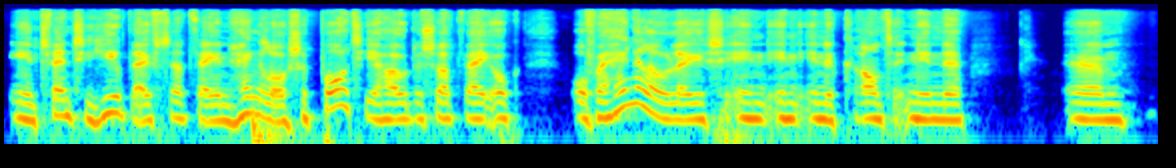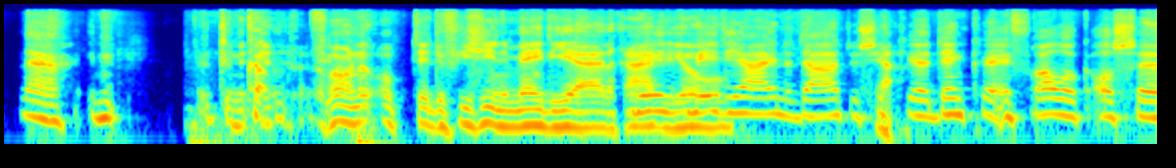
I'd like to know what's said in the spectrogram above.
in Twente hier blijft, dat wij een Hengelo support hier houden. Zodat wij ook over Hengelo lezen in, in, in de krant en in de. ehm, nou ja, in, In gewoon op televisie, in de media, de radio. Me- Media, inderdaad. Dus Ja. ik eh, denk, eh, en vooral ook als eh,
